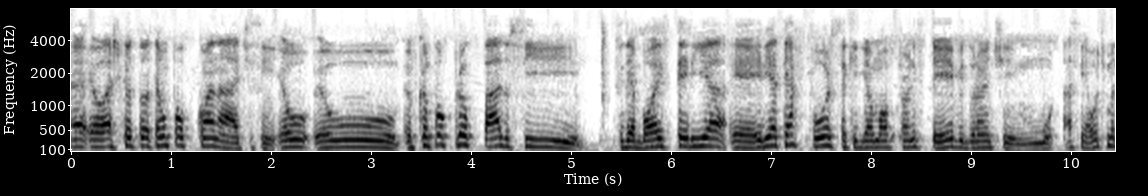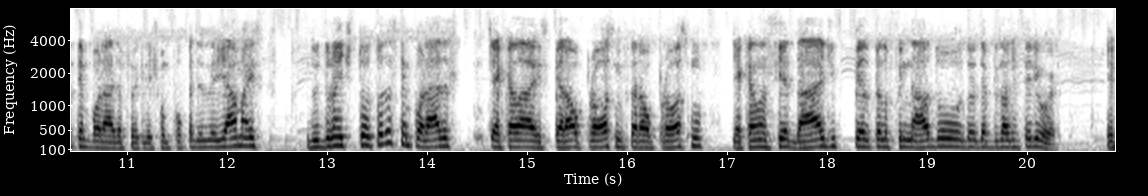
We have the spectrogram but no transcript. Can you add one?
É, eu acho que eu tô até um pouco com a Nath, assim. Eu, eu, eu fiquei um pouco preocupado se, se The Boys teria, é, iria ter a força que Game of Thrones teve durante. Assim, a última temporada foi que deixou um pouco a desejar, mas durante to, todas as temporadas tinha aquela esperar o próximo, esperar o próximo, e aquela ansiedade pelo, pelo final do, do, do episódio anterior. Eu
